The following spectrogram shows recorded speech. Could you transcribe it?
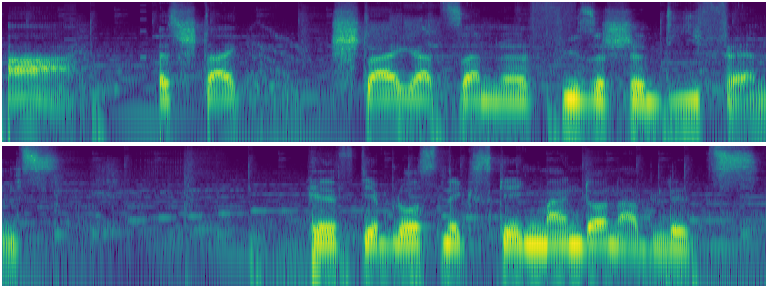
Ah, es steig steigert seine physische Defense. Hilft dir bloß nichts gegen meinen Donnerblitz.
